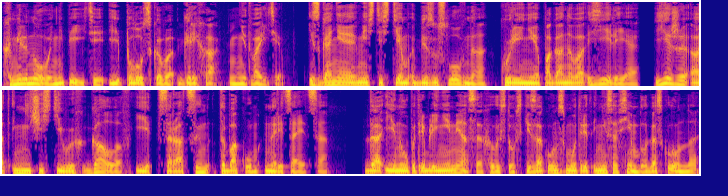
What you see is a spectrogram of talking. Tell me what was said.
«Хмельного не пейте и плотского греха не творите». Изгоняя вместе с тем, безусловно, курение поганого зелья, еже от нечестивых галлов и сарацин табаком нарицается. Да и на употребление мяса холыстовский закон смотрит не совсем благосклонно,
